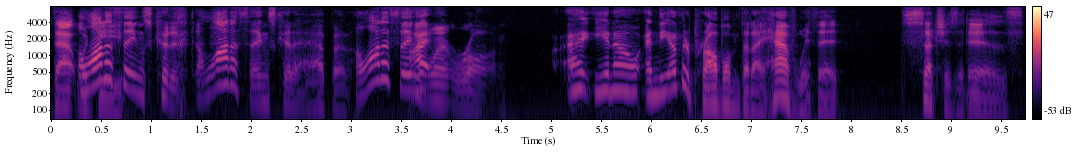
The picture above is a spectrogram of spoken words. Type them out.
that A lot be, of things could have. A lot of things could have happened. A lot of things I- went wrong. I, you know, and the other problem that I have with it, such as it is,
